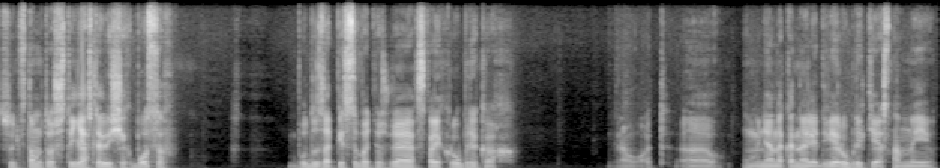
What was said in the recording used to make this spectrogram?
Суть в том, то, что я следующих боссов буду записывать уже в своих рубриках. Вот. Uh, у меня на канале две рубрики основные.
